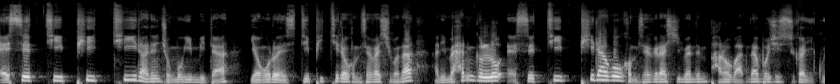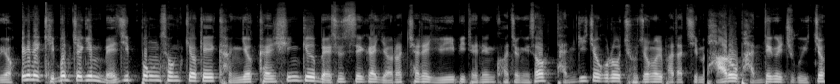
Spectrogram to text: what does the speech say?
STPT라는 종목입니다. 영어로 STPT라고 검색하시거나 아니면 한글로 STP라고 검색을 하시면 바로 만나보실 수가 있고요. 최근에 기본적인 매집봉 성격의 강력한 신규 매수세가 여러 차례 유입이 되는 과정에서 단기적으로 조정을 받았지만 바로 반등을 주고 있죠.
